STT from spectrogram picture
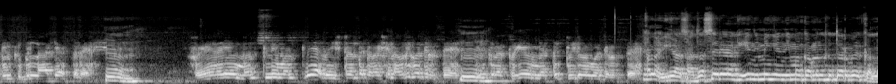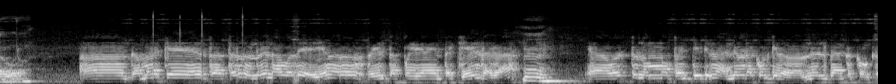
ಬಿಲ್ ಬಿಲ್ ಹಾಕಿ ಹಾಕ್ತಾರೆ. ಹ್ಮ್. ಫೈನಲಿ ಮಂತ್ಲಿ ಮಂತ್ಲಿ ಅದು ಇಷ್ಟಂತ ಕಲೆಕ್ಷನ್ ಅವ್ರಿಗೆ ಗೊತ್ತಿರುತ್ತೆ. ಬಿಲ್ ಕಲೆಕ್ಟರ್ಗೆ ಮತ್ತೆ ಪಿ ಡಿ ಗೊತ್ತಿರುತ್ತೆ. ಅಲ್ಲ ಈಗ ಸದಸ್ಯರಾಗಿ ನಿಮಗೆ ನಿಮ್ಮ ಗಮನಕ್ಕೆ ತರಬೇಕಲ್ಲ ಅವರು? ಆ, ಗಮನಕ್ಕೆ ತ- ತರೋದಂದ್ರೆ ನಾವು ಅದೇ ಏನಾದ್ರು ಏನ್ ತಪ್ಪ ಅಂತ ಕೇಳಿದಾಗ ಹ್ಮ್. ಒಟ್ಟು ನಮ್ಮ ಪಂಚಾಯತಿ ಹನ್ನೆರಡು ಅಕೌಂಟ್ ಇದಾವೆ ಹನ್ನೆರಡು ಬ್ಯಾಂಕ್ ಅಕೌಂಟ್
